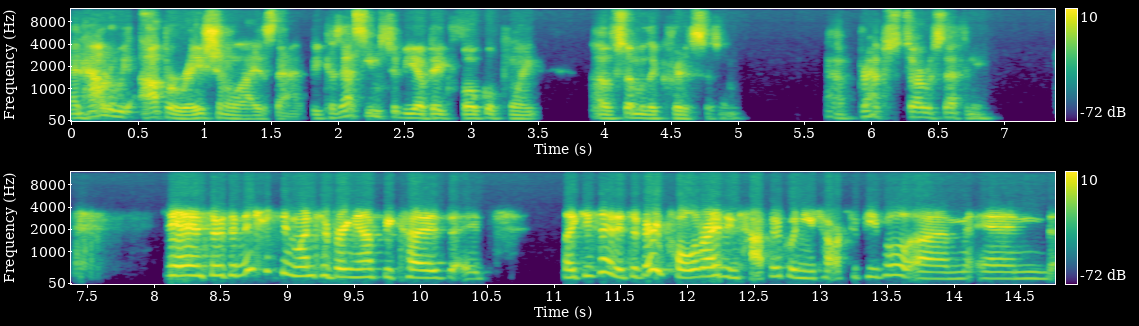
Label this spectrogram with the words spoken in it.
And how do we operationalize that? Because that seems to be a big focal point of some of the criticism. Uh, perhaps start with Stephanie. Yeah, and so it's an interesting one to bring up because it's like you said, it's a very polarizing topic when you talk to people. Um, and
